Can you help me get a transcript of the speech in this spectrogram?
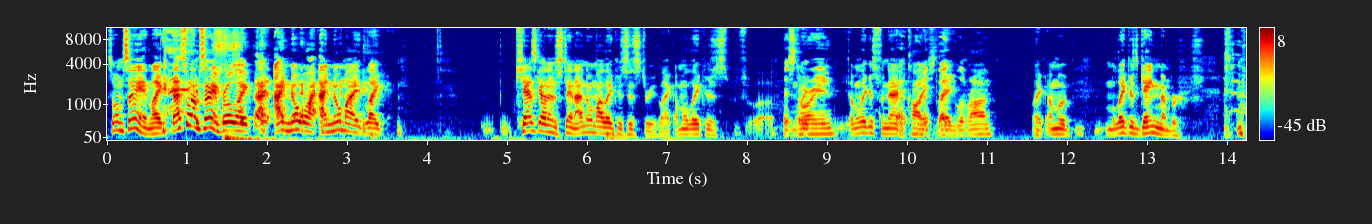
So I'm saying, like, that's what I'm saying, bro. Like, I, I know why. I know my like. Cats gotta understand. I know my Lakers history. Like, I'm a Lakers uh, Historian. I'm a Lakers fanatic. Like, like, like, LeBron. like, I'm a, I'm a Lakers gang member.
